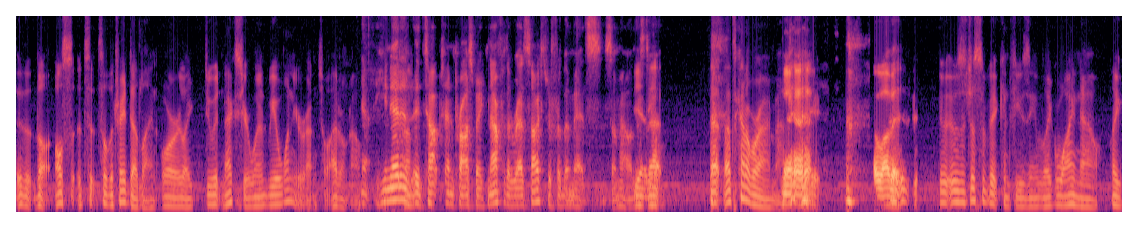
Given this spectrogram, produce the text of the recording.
the, the also t- till the trade deadline, or like do it next year when it'd be a one year run? So I don't know. Yeah, he netted Um, a top ten prospect, not for the Red Sox, but for the Mets somehow. In Yeah, this that- That that's kind of where I'm at. Yeah. I love it. it, it, it was just a bit confusing. Like, why now? Like,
